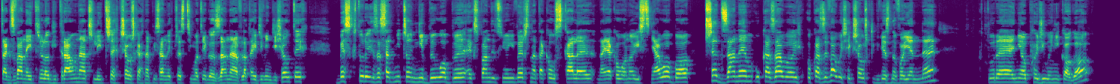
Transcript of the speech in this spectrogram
tak zwanej trylogii Trauna, czyli trzech książkach napisanych przez Timothy'ego Zana w latach 90., bez których zasadniczo nie byłoby Expanded Universe na taką skalę, na jaką ono istniało, bo przed Zanem ukazały, ukazywały się książki gwiezdnowojenne, które nie obchodziły nikogo.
